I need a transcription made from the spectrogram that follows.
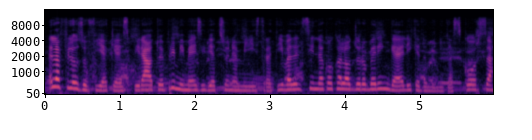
È la filosofia che ha ispirato i primi mesi di azione amministrativa del sindaco Calogero Beringheli che domenica scorsa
